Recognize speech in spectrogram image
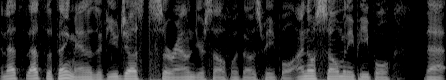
And that's that's the thing, man, is if you just surround yourself with those people. I know so many people that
